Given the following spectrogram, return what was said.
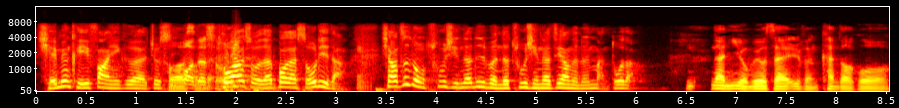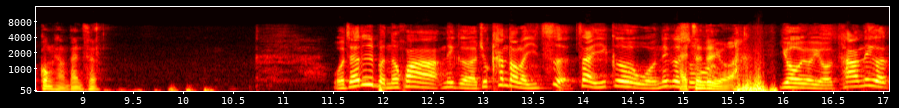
前面可以放一个就是托儿手的托儿手的抱在手里的。像这种出行的日本的出行的这样的人蛮多的。那你有没有在日本看到过共享单车？我在日本的话，那个就看到了一次，在一个我那个时候真的有啊。有有有，它那个，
